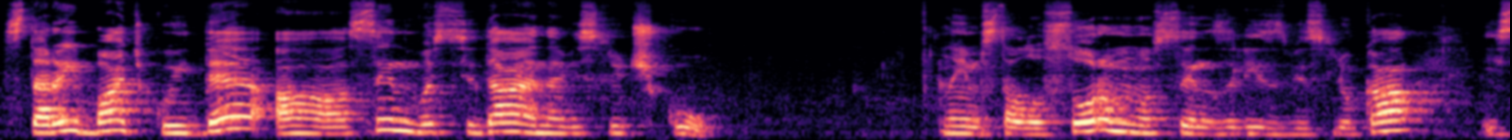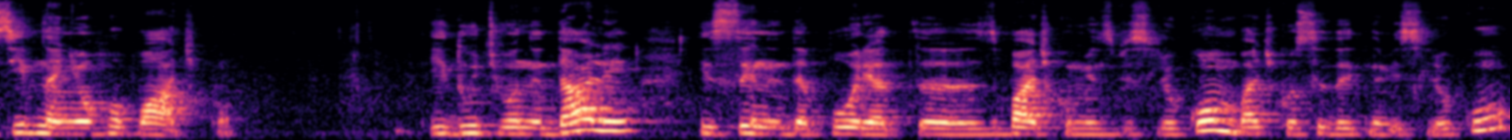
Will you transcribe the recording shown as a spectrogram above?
Старий батько йде, а син восідає на віслючку. Ну, їм стало соромно, син зліз з віслюка і сів на нього батько. Ідуть вони далі, і син іде поряд е, з батьком і з віслюком, батько сидить на віслюку,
